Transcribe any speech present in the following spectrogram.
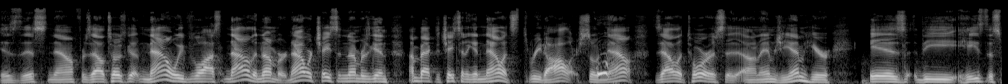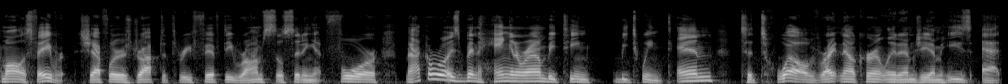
Is this now for Zalatoris? Now we've lost now the number. Now we're chasing numbers again. I'm back to chasing again. Now it's three dollars. So now Zalatoris uh, on MGM here is the he's the smallest favorite. Scheffler has dropped to 350. Rahm's still sitting at four. McIlroy's been hanging around between between 10 to 12 right now currently at mgm he's at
